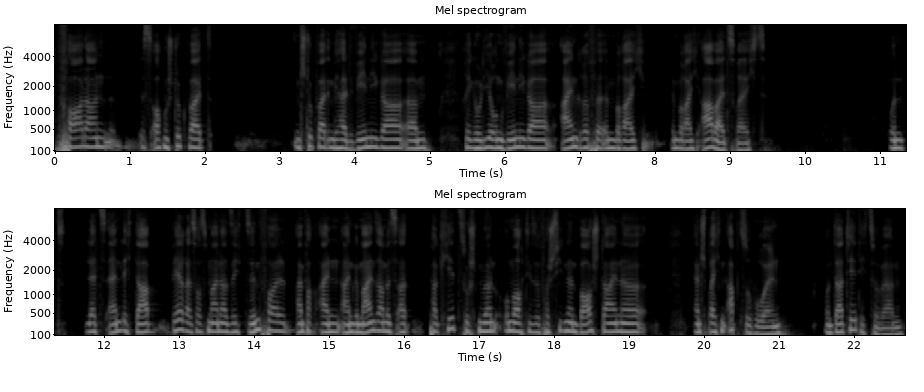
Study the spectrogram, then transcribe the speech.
fordern, ist auch ein Stück weit, ein Stück weit irgendwie halt weniger ähm, Regulierung, weniger Eingriffe im Bereich, im Bereich Arbeitsrecht. Und letztendlich, da wäre es aus meiner Sicht sinnvoll, einfach ein, ein gemeinsames Paket zu schnüren, um auch diese verschiedenen Bausteine entsprechend abzuholen und da tätig zu werden.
